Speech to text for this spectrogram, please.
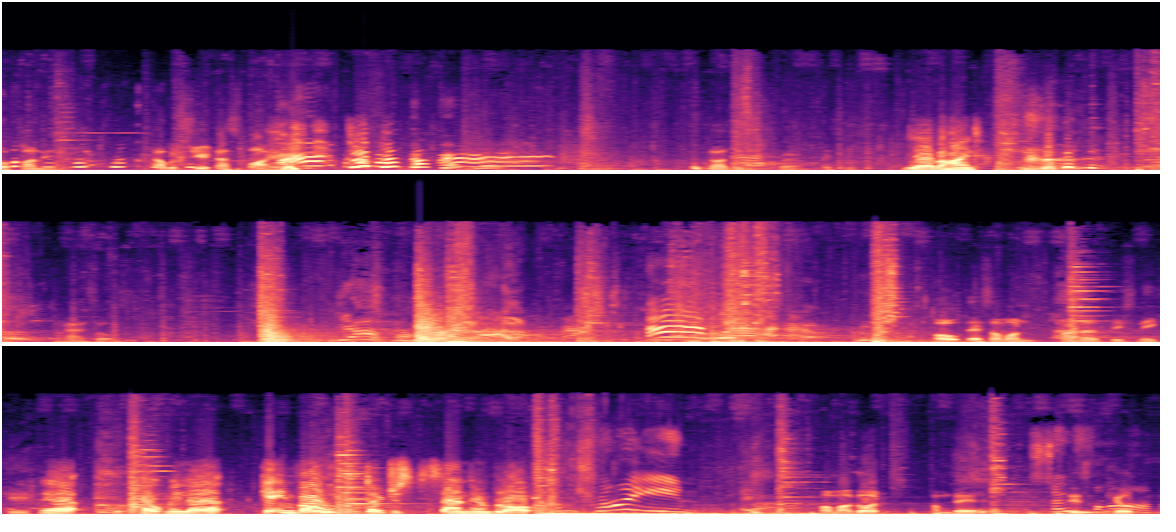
You're funny. That was you, that's why. Ah! Guys, well, racist. Leah behind. Assholes. Oh, there's someone trying to be sneaky. Yeah, help me, Leah. Get involved. Don't just stand there and block. I'm trying! Oh my god, I'm dead. So This fast! killed-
